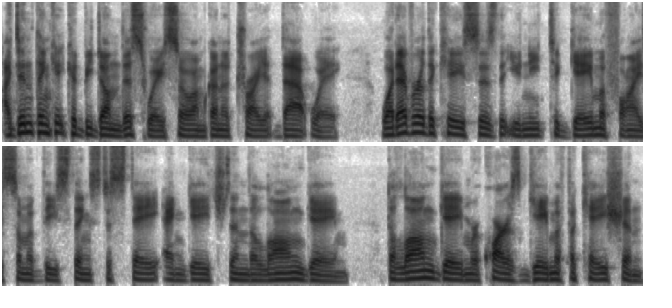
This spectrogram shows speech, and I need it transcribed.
I didn't think it could be done this way so I'm going to try it that way. Whatever the case is that you need to gamify some of these things to stay engaged in the long game the long game requires gamification.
